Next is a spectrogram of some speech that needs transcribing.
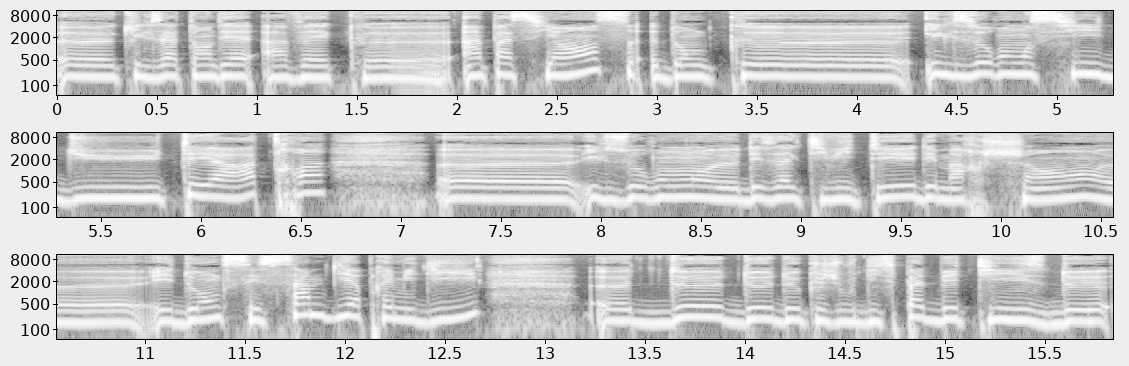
euh, qu'ils attendaient avec impatience. Donc ils auront aussi du théâtre, euh, ils auront euh, des activités, des marchands, euh, et donc c'est samedi après-midi de, de, de que je vous dise pas de bêtises, de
